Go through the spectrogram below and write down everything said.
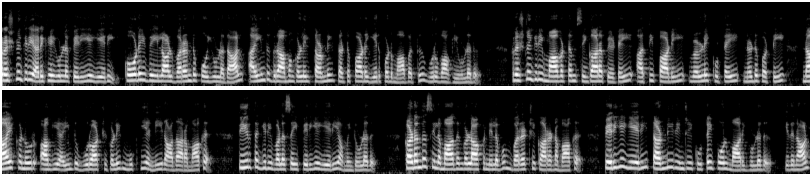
கிருஷ்ணகிரி அருகேயுள்ள பெரிய ஏரி கோடை வெயிலால் வறண்டு போயுள்ளதால் ஐந்து கிராமங்களில் தண்ணீர் தட்டுப்பாடு ஏற்படும் ஆபத்து உருவாகியுள்ளது. கிருஷ்ணகிரி மாவட்டம் சிங்காரப்பேட்டை அத்திப்பாடி வெள்ளைக்குட்டை நெடுப்பட்டி நாயக்கனூர் ஆகிய ஐந்து ஊராட்சிகளின் முக்கிய நீர் ஆதாரமாக தீர்த்தகிரி வலசை பெரிய ஏரி அமைந்துள்ளது. கடந்த சில மாதங்களாக நிலவும் வறட்சி காரணமாக பெரிய ஏரி தண்ணீரின்றி குட்டை போல் மாறியுள்ளது. இதனால்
